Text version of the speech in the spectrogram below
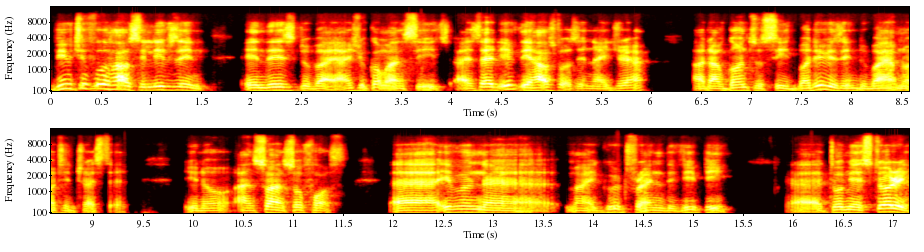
Beautiful house he lives in in this Dubai. I should come and see it. I said, if the house was in Nigeria, I'd have gone to see it. But if it's in Dubai, I'm not interested, you know, and so on and so forth. Uh, even uh, my good friend, the VP, uh, told me a story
